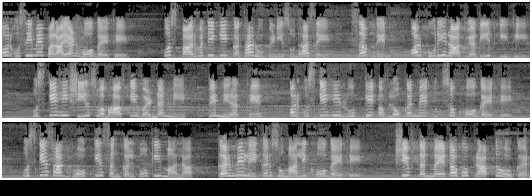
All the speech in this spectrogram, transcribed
और उसी में परायण हो गए थे। उस पार्वती की कथा रूपिणी सुधा से सब दिन और पूरी रात व्यतीत की थी। उसके ही शील स्वभाव के वर्णन में वे निरत थे और उसके ही रूप के अवलोकन में उत्सुक हो गए थे। उसके साथ भोग के संकल्पों की माला कर में लेकर सुमालिक हो गए थे। शिव तन्मयता को प्राप्त होकर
